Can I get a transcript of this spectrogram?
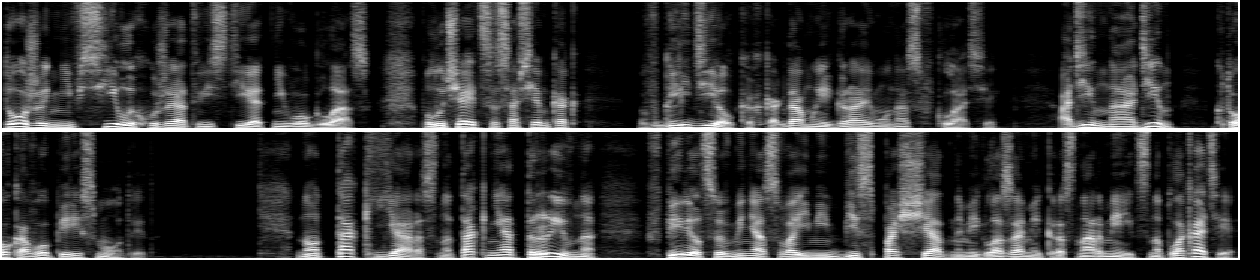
тоже не в силах уже отвести от него глаз. Получается совсем как в гляделках, когда мы играем у нас в классе. Один на один, кто кого пересмотрит но так яростно, так неотрывно вперился в меня своими беспощадными глазами красноармеец на плакате,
